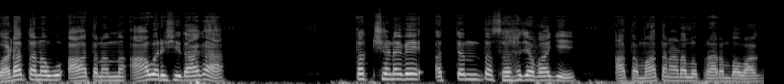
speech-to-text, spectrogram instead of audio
ಬಡತನವು ಆತನನ್ನು ಆವರಿಸಿದಾಗ ತಕ್ಷಣವೇ ಅತ್ಯಂತ ಸಹಜವಾಗಿ ಆತ ಮಾತನಾಡಲು ಪ್ರಾರಂಭವಾಗ,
